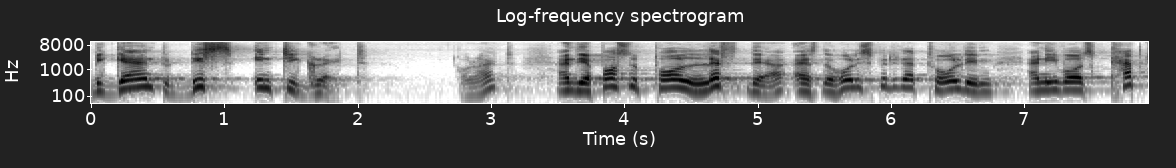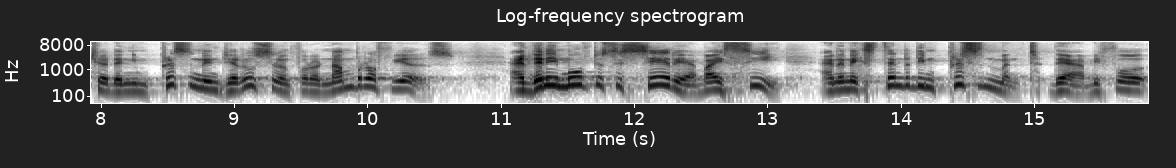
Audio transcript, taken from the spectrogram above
began to disintegrate. All right? And the Apostle Paul left there as the Holy Spirit had told him, and he was captured and imprisoned in Jerusalem for a number of years. And then he moved to Caesarea by sea and an extended imprisonment there before,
